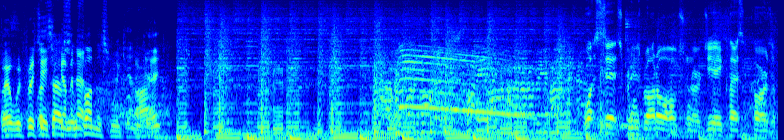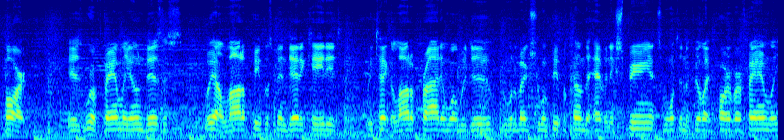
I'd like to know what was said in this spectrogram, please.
Well, we appreciate Let's you have coming some up. fun this weekend, Okay. right? What sets Greensboro Auto Auction or GA Classic Cars apart is we're a family-owned business. We got a lot of people that's been dedicated. We take a lot of pride in what we do. We want to make sure when people come, they have an experience. We want them to feel like part of our family.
